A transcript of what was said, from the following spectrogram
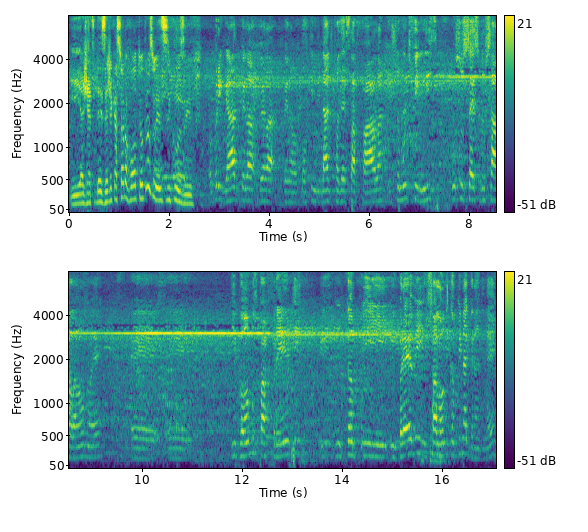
E a gente deseja que a senhora volte outras vezes, inclusive. Obrigado pela, pela, pela oportunidade de fazer essa fala. Estou muito feliz com o sucesso do salão, não é? É, é, e vamos para frente. E, em em breve o salão de Campina Grande, né?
